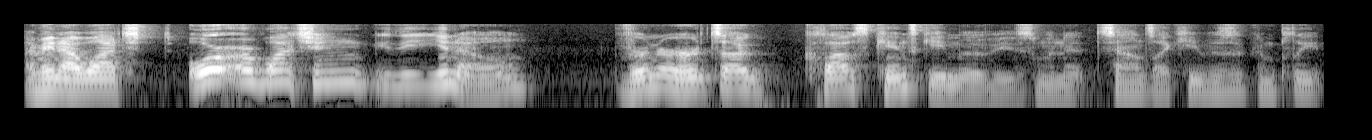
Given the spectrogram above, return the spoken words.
I mean, I watched, or, or watching, the, you know, Werner Herzog, Klaus Kinski movies when it sounds like he was a complete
